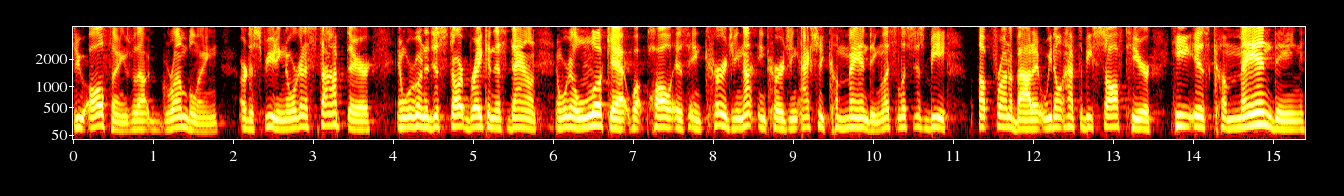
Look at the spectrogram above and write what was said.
Do all things without grumbling or disputing. Now we're going to stop there and we're going to just start breaking this down and we're going to look at what Paul is encouraging, not encouraging, actually commanding. Let's, let's just be upfront about it. We don't have to be soft here. He is commanding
